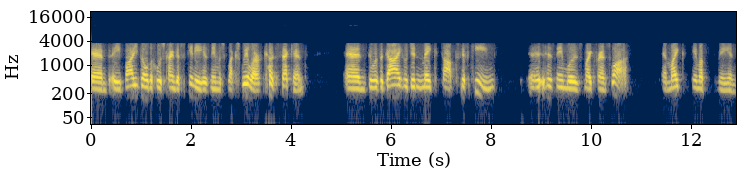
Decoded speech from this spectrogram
and a bodybuilder who was kind of skinny, his name was Flex Wheeler, got second, and there was a guy who didn't make top 15. His name was Mike Francois, and Mike came up to me and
